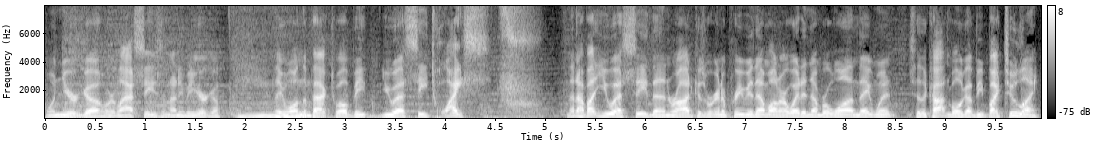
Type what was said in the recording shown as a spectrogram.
One year ago, or last season, not even a year ago. They won the mm-hmm. Pac 12, beat USC twice. Then how about USC then, Rod? Because we're going to preview them on our way to number one. They went to the Cotton Bowl, got beat by Tulane.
